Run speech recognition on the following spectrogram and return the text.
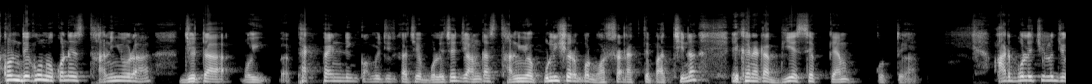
এখন দেখুন ওখানে স্থানীয়রা যেটা ওই ফ্যাক্ট ফাইন্ডিং কমিটির কাছে বলেছে যে আমরা স্থানীয় পুলিশের ওপর ভরসা রাখতে পারছি না, এখানে একটা বিএসএফ ক্যাম্প করতে হবে। আর বলেছিল যে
